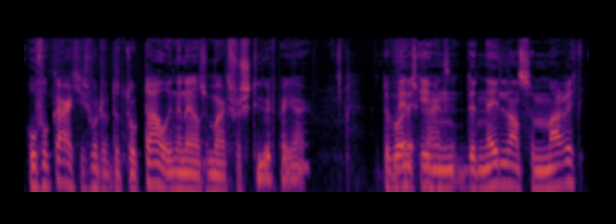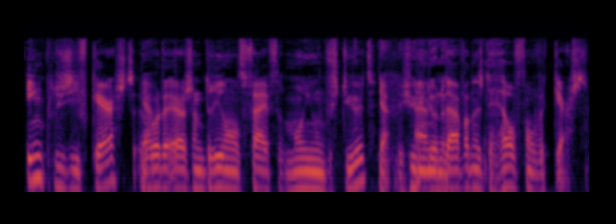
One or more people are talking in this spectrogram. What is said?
Hoeveel kaartjes worden er totaal in de Nederlandse markt verstuurd per jaar? Er worden in de Nederlandse markt, inclusief kerst, ja. worden er zo'n 350 miljoen verstuurd. Ja, dus jullie en doen daarvan is de helft ongeveer kerst.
